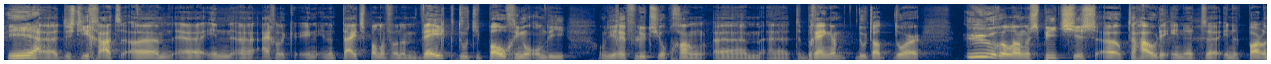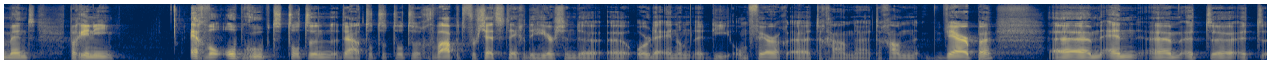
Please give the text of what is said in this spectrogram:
Ja. Uh, dus die gaat uh, uh, in, eigenlijk in, in een tijdspanne van een week... doet die pogingen om die, om die revolutie op gang um, te brengen. Doet dat door urenlange speeches ook te houden in het, in het parlement... waarin hij echt wel oproept tot een, ja, tot, tot een gewapend verzet tegen de heersende orde... en om die omver te, gaan, te gaan werpen... Um, en um, het, uh, het,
